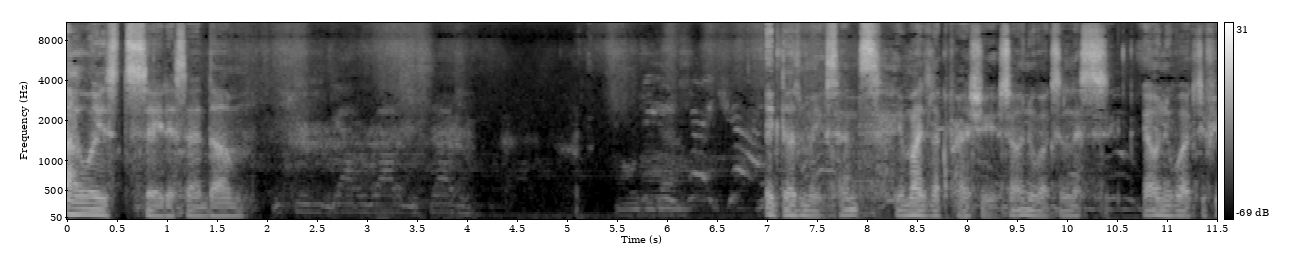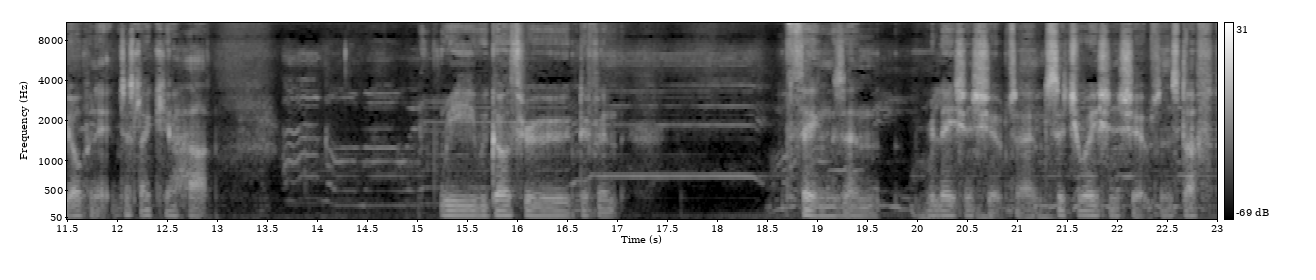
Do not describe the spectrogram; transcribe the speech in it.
I always say this, and um, it does make sense. Your mind is like a parachute, so it only works unless it only works if you open it, just like your heart. We we go through different things and relationships and situationships and stuff,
